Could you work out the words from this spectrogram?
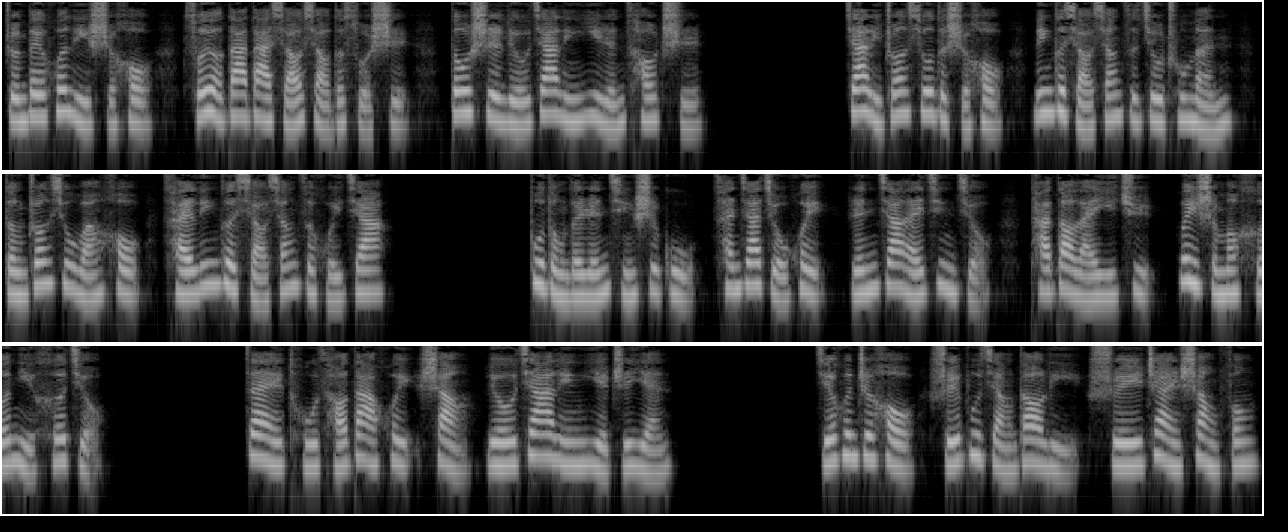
准备婚礼时候，所有大大小小的琐事都是刘嘉玲一人操持。家里装修的时候，拎个小箱子就出门，等装修完后才拎个小箱子回家。不懂得人情世故，参加酒会，人家来敬酒，他倒来一句：“为什么和你喝酒？”在吐槽大会上，刘嘉玲也直言：“结婚之后，谁不讲道理，谁占上风。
